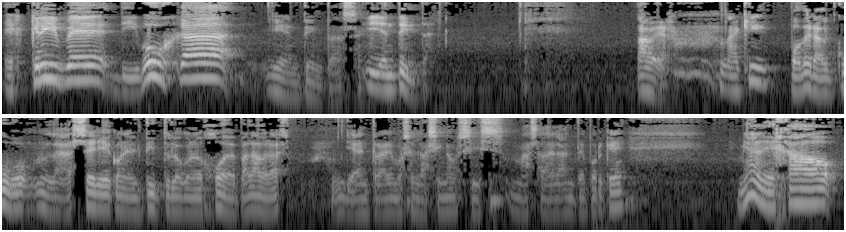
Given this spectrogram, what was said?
escribe, dibuja Y en tintas. y en tintas. A ver, aquí Poder al Cubo, la serie con el título, con el juego de palabras, ya entraremos en la sinopsis más adelante, porque me ha dejado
